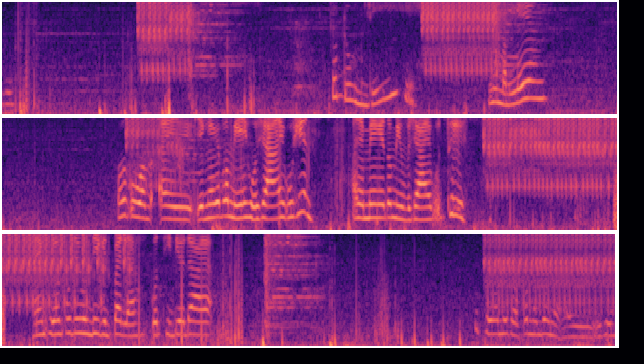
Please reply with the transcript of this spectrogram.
เหนื่อยใจจริงๆก็ดูมันดินี่มันเล่งเพราะกูว่าไอ้ยังไงก็ต้องมีหัวช้างให้กูเห็นอันยังไงต้องมีหัวช้างให้กูถือไอ้เพื่อนกูจะดีกันไปแล้วกดทีเดียวได้อะกูเจอไม่ตอบก็นั่นได้เนี่ยไอ้เพื่อน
